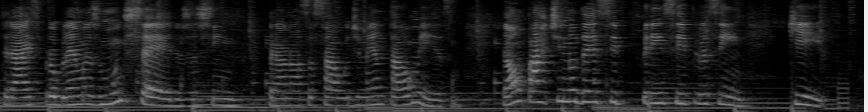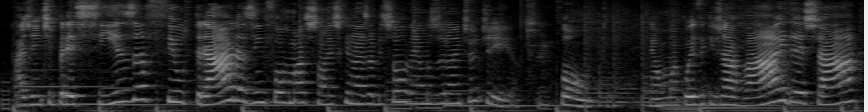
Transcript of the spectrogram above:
traz problemas muito sérios assim para nossa saúde mental mesmo. Então, partindo desse princípio assim que a gente precisa filtrar as informações que nós absorvemos durante o dia. Sim. Ponto. É uma coisa que já vai deixar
